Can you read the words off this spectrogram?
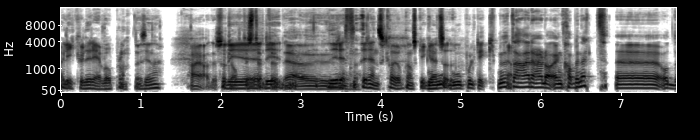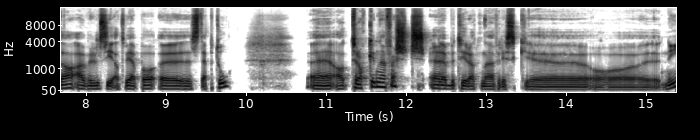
allikevel rev opp plantene sine. Ja, ja, det Så de, de, det er jo de renska jo opp ganske greit. god, god politikk. Men dette her er da en kabinett, eh, og da er vil si at vi er på eh, step to. Eh, at tråkken er først. Betyr at den er frisk og ny.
